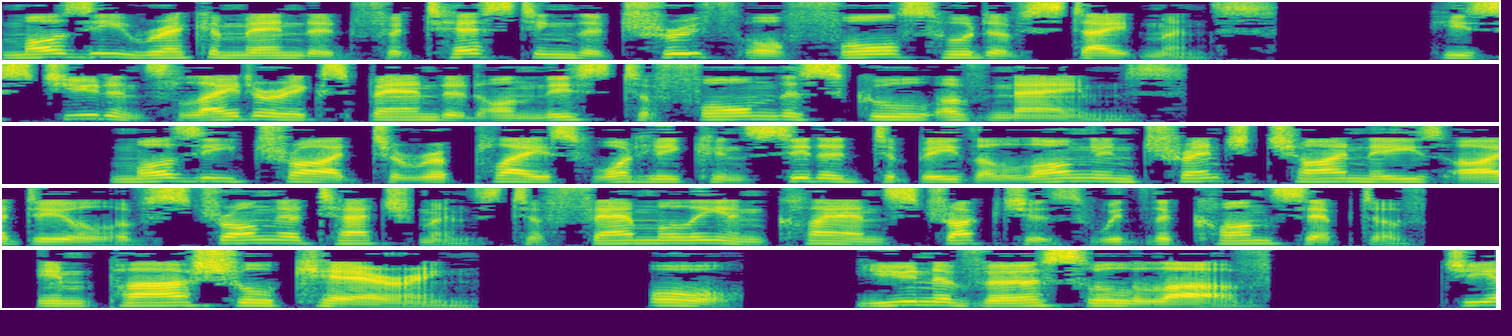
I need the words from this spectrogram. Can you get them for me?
Mozi recommended for testing the truth or falsehood of statements. His students later expanded on this to form the School of Names. Mozi tried to replace what he considered to be the long-entrenched Chinese ideal of strong attachments to family and clan structures with the concept of impartial caring, or universal love. He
